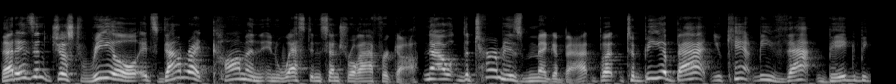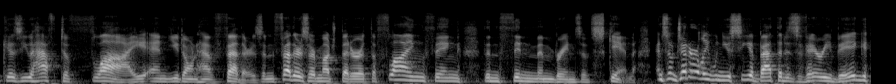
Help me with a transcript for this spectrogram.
that isn't just real, it's downright common in West and Central Africa Africa. Now, the term is megabat, but to be a bat, you can't be that big because you have to fly and you don't have feathers. And feathers are much better at the flying thing than thin membranes of skin. And so generally when you see a bat that is very big,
